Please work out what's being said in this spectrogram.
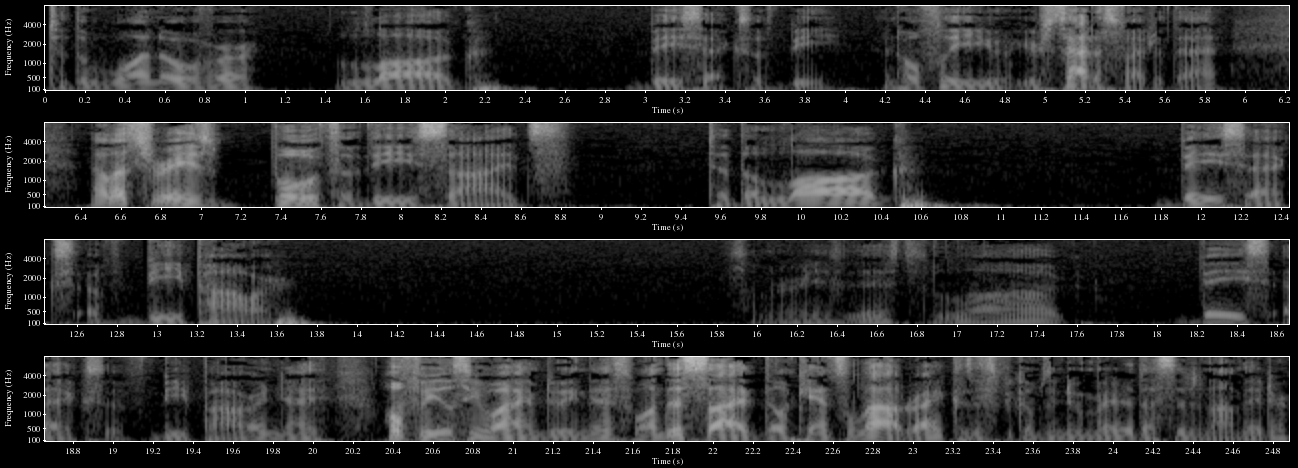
to the 1 over log base x of b. And hopefully you, you're satisfied with that. Now let's raise both of these sides to the log base x of b power. So I'm going to raise this to the log base x of b power. And I, hopefully you'll see why I'm doing this. Well, on this side, they'll cancel out, right? Because this becomes a numerator. That's the denominator.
